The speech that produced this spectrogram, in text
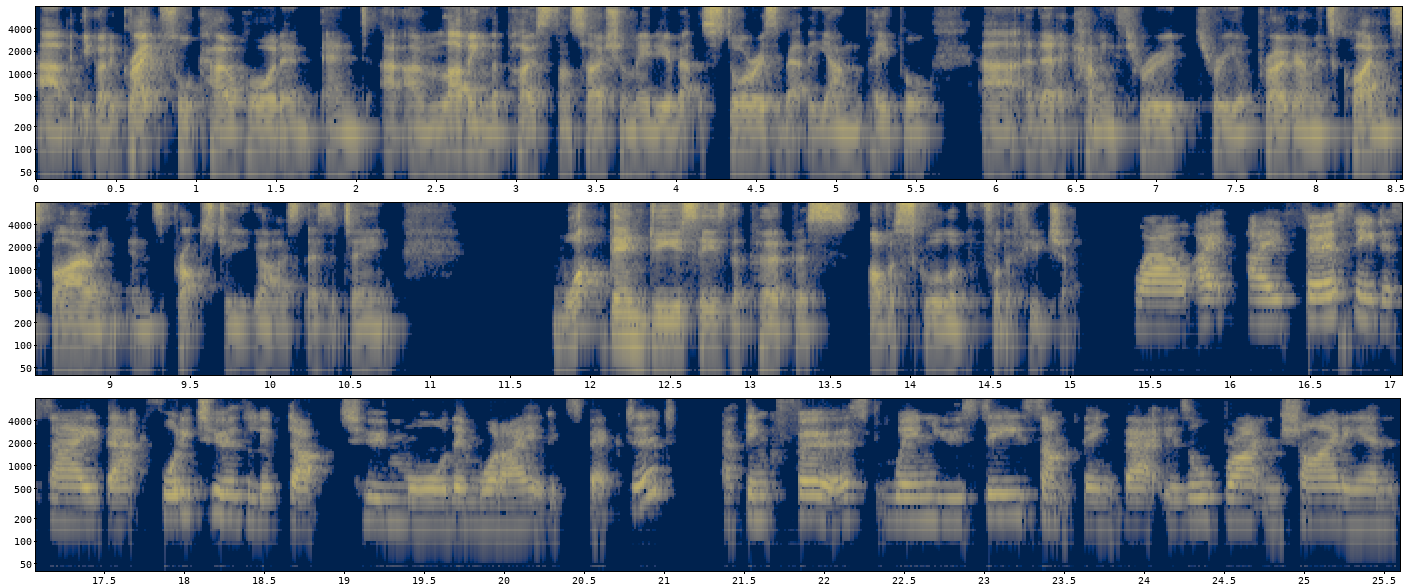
Uh, but you've got a great full cohort, and and I'm loving the posts on social media about the stories about the young people uh, that are coming through through your program. It's quite inspiring, and it's props to you guys as a team. What then do you see as the purpose of a school of, for the future? Wow, I, I first need to say that 42 has lived up to more than what I had expected. I think first, when you see something that is all bright and shiny and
